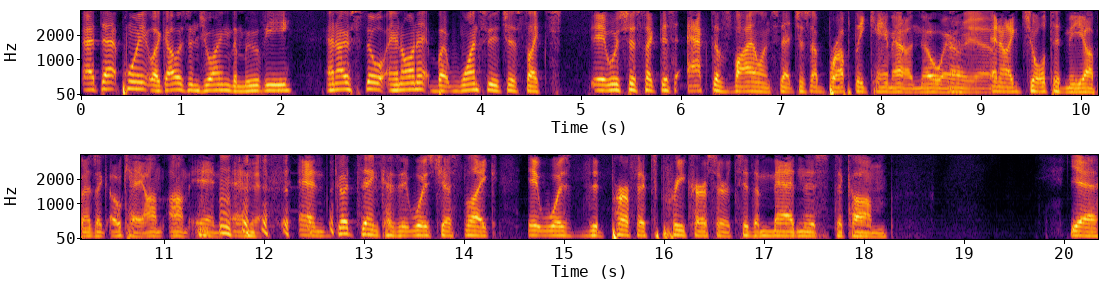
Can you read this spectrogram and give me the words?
at that point like I was enjoying the movie and I was still in on it, but once it just like it was just like this act of violence that just abruptly came out of nowhere Oh, yeah. and it, like jolted me up and I was like okay, I'm I'm in and and good thing cuz it was just like it was the perfect precursor to the madness to come. Yeah,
